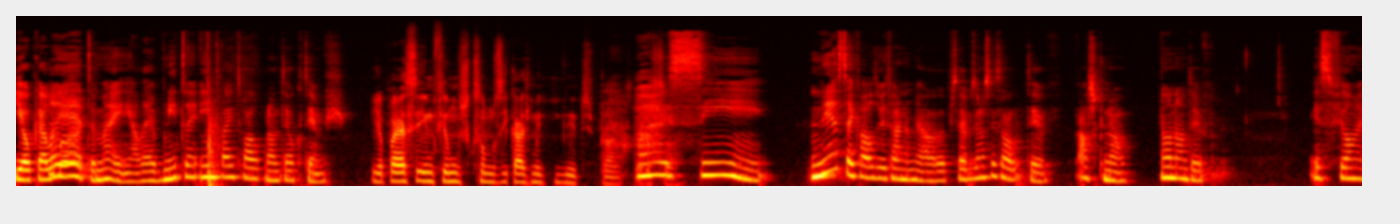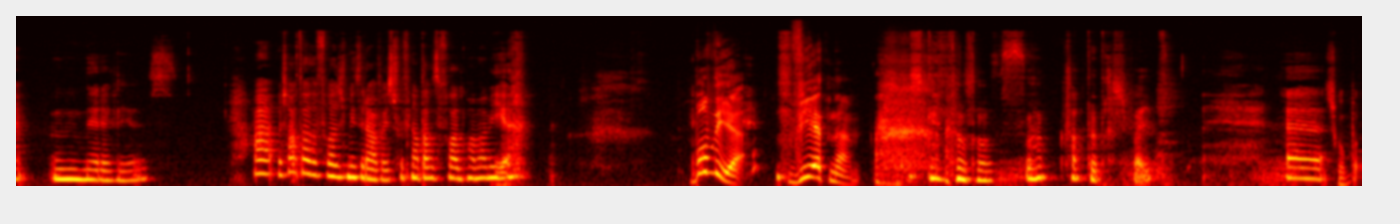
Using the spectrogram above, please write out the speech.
E é o que ela é também. Ela é bonita e intelectual. Pronto, é o que temos. E aparece em filmes que são musicais muito bonitos. Pronto. Ai, sim. Nesse é que ela devia estar nomeada, percebes? Eu não sei se ela teve. Acho que não. Não, não teve. Esse filme é maravilhoso. Ah, eu já estava a falar dos Miseráveis, afinal estavas a falar de Mamma Mia. Bom dia! Vietnã! Escandaloso. Falta de respeito. Ah, Desculpa.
